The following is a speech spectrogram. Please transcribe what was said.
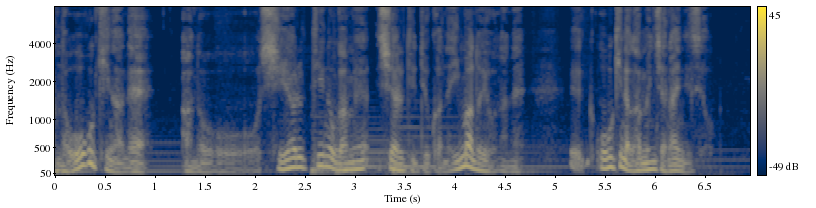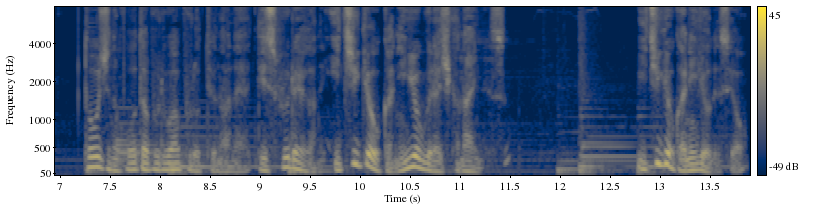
あの大きなねあの CRT の画面 CRT というかね今のようなね大きな画面じゃないんですよ。当時のポータブルワープロっていうのはねディスプレイがね1行か2行ぐらいしかないんです。1行か2行ですよ。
